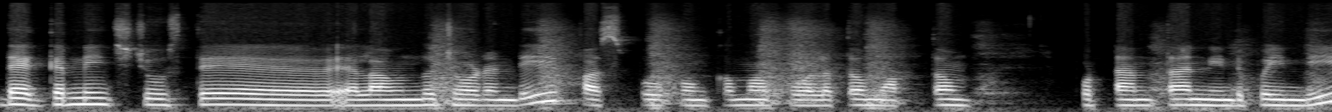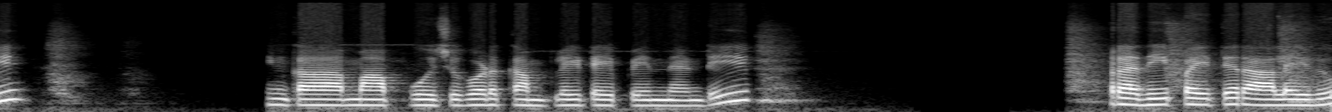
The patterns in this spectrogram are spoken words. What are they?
దగ్గర నుంచి చూస్తే ఎలా ఉందో చూడండి. పసుపు, కుంకుమ, పూలతో మొత్తం పుట్టంతా నిండిపోయింది. ఇంకా మా పూజ కూడా కంప్లీట్ అయిపోయిందండి. ప్రదీప్ అయితే రాలేదు.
